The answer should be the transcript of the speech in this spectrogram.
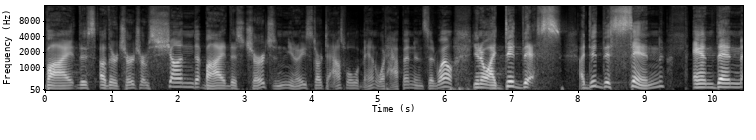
by this other church, or I was shunned by this church. And, you know, you start to ask, Well, man, what happened? And said, Well, you know, I did this. I did this sin and then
